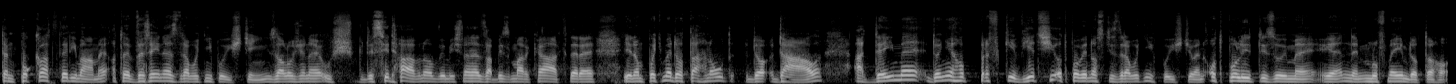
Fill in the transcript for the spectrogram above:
ten poklad, který máme, a to je veřejné zdravotní pojištění, založené už kdysi dávno, vymyšlené za Bismarcka, které jenom pojďme dotáhnout do, dál a dejme do něho prvky větší odpovědnosti zdravotních pojišťoven. Odpolitizujme je, nemluvme jim do toho,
